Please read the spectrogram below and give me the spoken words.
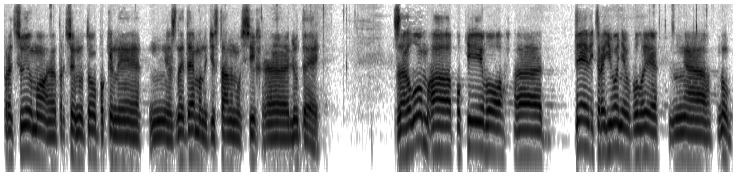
працюємо, працюємо до того, поки не знайдемо, не дістанемо всіх людей. Загалом по Києву е, 9 районів були ну,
